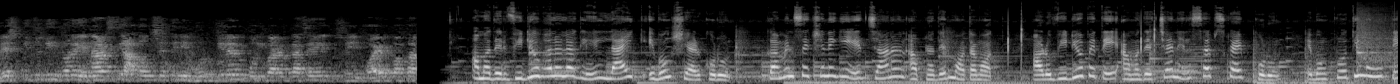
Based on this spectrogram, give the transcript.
বেশ কিছুদিন ধরে এনআরসি আতঙ্কে তিনি ভুগছিলেন পরিবারের কাছে সেই ভয়ের কথা। আমাদের ভিডিও ভালো লাগলে লাইক এবং শেয়ার করুন। কমেন্ট সেকশনে গিয়ে জানান আপনাদের মতামত। আরও ভিডিও পেতে আমাদের চ্যানেল সাবস্ক্রাইব করুন এবং প্রতি মুহূর্তে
